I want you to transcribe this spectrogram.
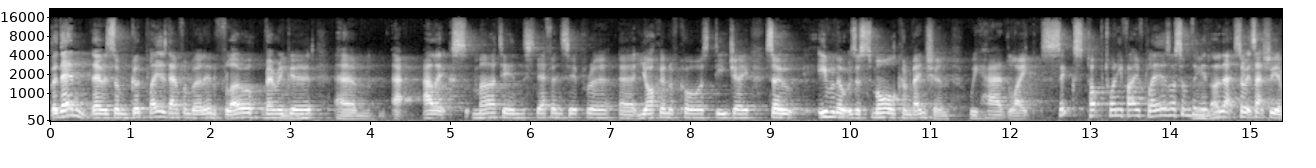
But then there was some good players down from Berlin. Flo, very good. Um, Alex, Martin, Stefan Cipra, uh, Jochen, of course, DJ. So even though it was a small convention, we had like six top 25 players or something like that. So it's actually a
